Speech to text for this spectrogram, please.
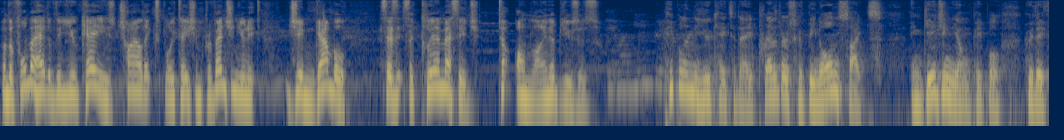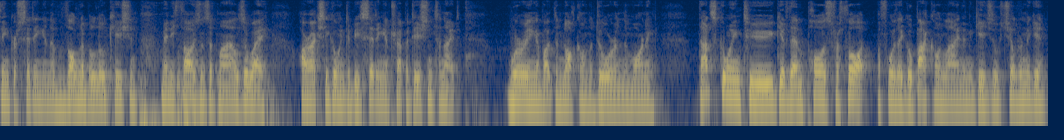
And the former head of the UK's Child Exploitation Prevention Unit, Jim Gamble, says it's a clear message to online abusers. People in the UK today, predators who've been on sites engaging young people who they think are sitting in a vulnerable location many thousands of miles away are actually going to be sitting in trepidation tonight, worrying about the knock on the door in the morning. That's going to give them pause for thought before they go back online and engage those children again.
